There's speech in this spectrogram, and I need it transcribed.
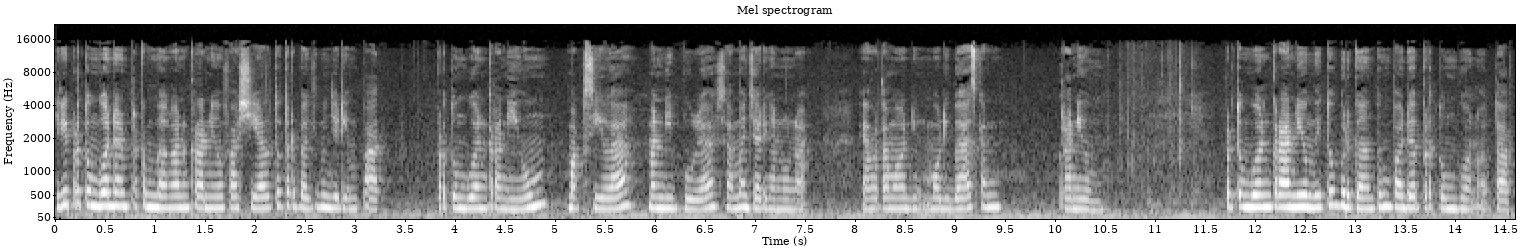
jadi pertumbuhan dan perkembangan kraniofacial itu terbagi menjadi empat pertumbuhan kranium, maksila, mandibula, sama jaringan lunak. Yang pertama mau dibahas kan kranium. Pertumbuhan kranium itu bergantung pada pertumbuhan otak.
